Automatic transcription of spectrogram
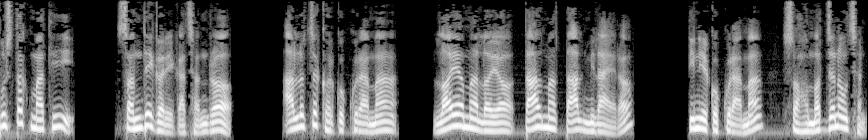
पुस्तकमाथि सन्देह गरेका छन् र आलोचकहरूको कुरामा लयमा लय तालमा ताल मिलाएर तिनीहरूको कुरामा सहमत जनाउँछन्।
